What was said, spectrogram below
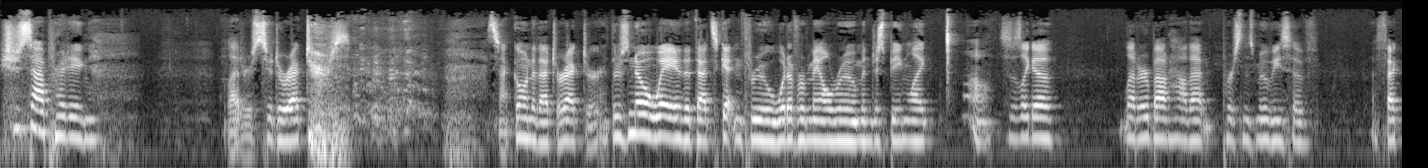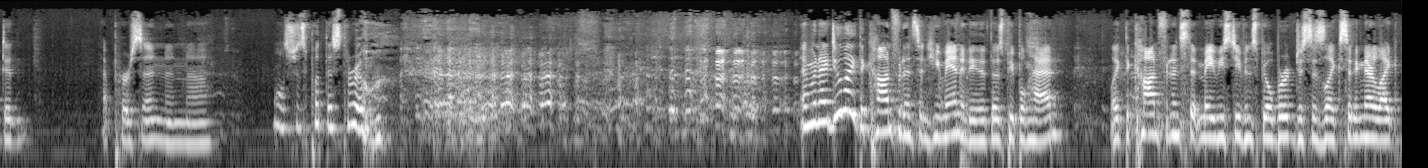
you should stop writing letters to directors. it's not going to that director. There's no way that that's getting through whatever mail room and just being like, oh, this is like a letter about how that person's movies have affected that person, and uh, well, let's just put this through. mean, I do like the confidence in humanity that those people had. Like the confidence that maybe Steven Spielberg just is like sitting there, like,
